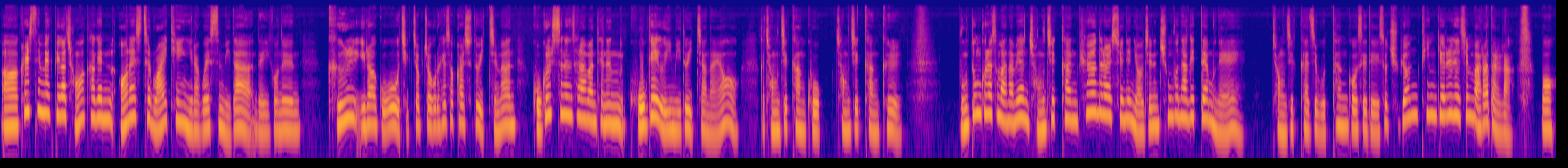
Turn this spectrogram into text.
어, 크리스틴 맥비가 정확하게는 honest writing이라고 했습니다. 네, 이거는 글이라고 직접적으로 해석할 수도 있지만 곡을 쓰는 사람한테는 곡의 의미도 있잖아요. 그러니까 정직한 곡, 정직한 글. 뭉뚱그려서 말하면 정직한 표현을 할 수 있는 여지는 충분하기 때문에 정직하지 못한 것에 대해서 주변 핑계를 대지 말아달라. 뭐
